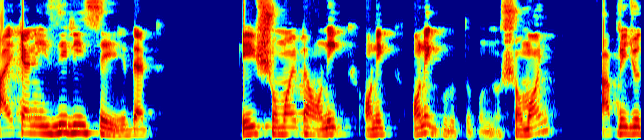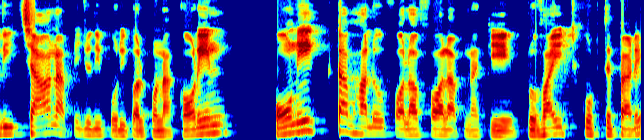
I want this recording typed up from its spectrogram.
I can easily say that এই সময়টা অনেক অনেক অনেক গুরুত্বপূর্ণ। সময় আপনি যদি চান, আপনি যদি পরিকল্পনা করেন, অনেকটা ভালো ফলাফল আপনাকে প্রোভাইড করতে পারে।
